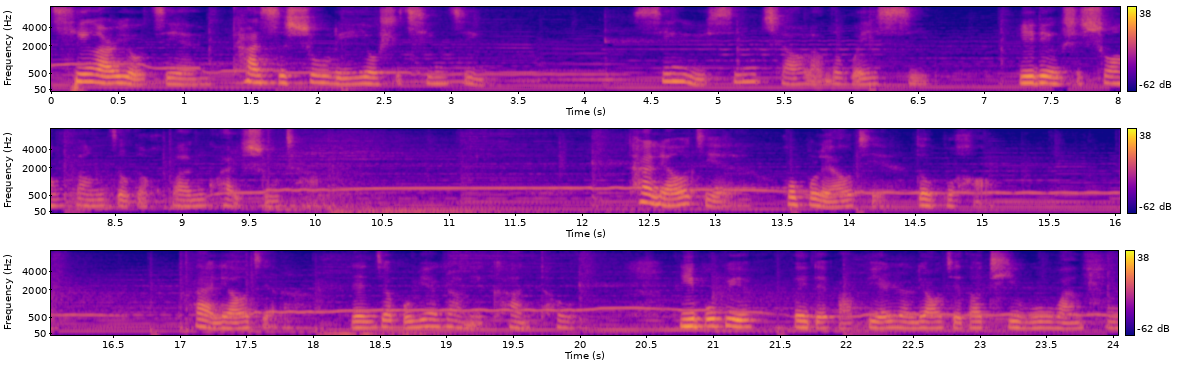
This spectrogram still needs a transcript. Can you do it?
亲而有间，看似疏离，又是亲近；心与心桥梁的维系，一定是双方走得欢快舒畅。太了解或不了解都不好。太了解了，人家不愿让你看透，你不必非得把别人了解到体无完肤。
